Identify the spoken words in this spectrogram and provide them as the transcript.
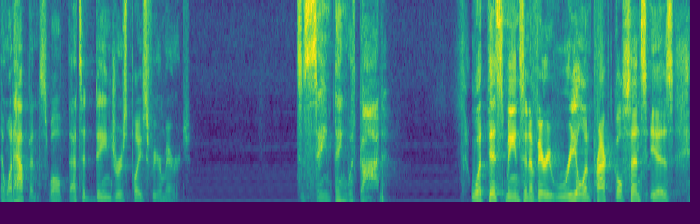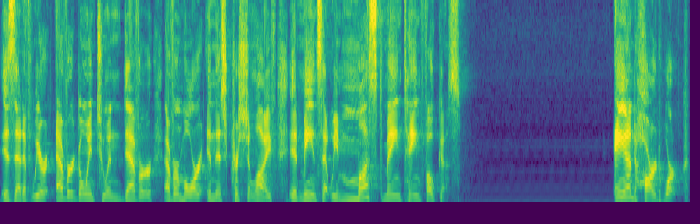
And what happens? Well, that's a dangerous place for your marriage. It's the same thing with God. What this means in a very real and practical sense is, is that if we are ever going to endeavor ever more in this Christian life, it means that we must maintain focus and hard work.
